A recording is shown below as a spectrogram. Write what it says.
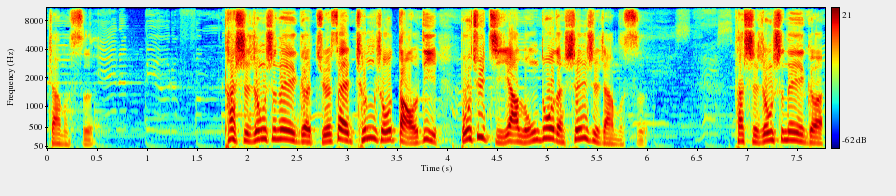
詹姆斯。他始终是那个决赛撑手倒地、不去挤压隆多的绅士詹姆斯。他始终是那个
